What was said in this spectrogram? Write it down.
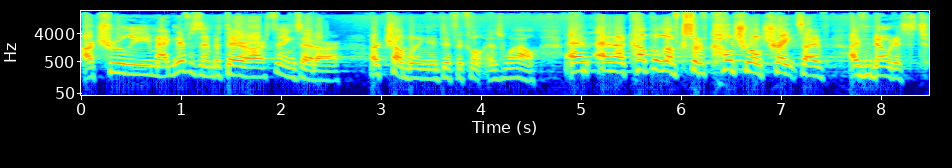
are truly magnificent, but there are things that are, are troubling and difficult as well. And, and a couple of sort of cultural traits I've, I've noticed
